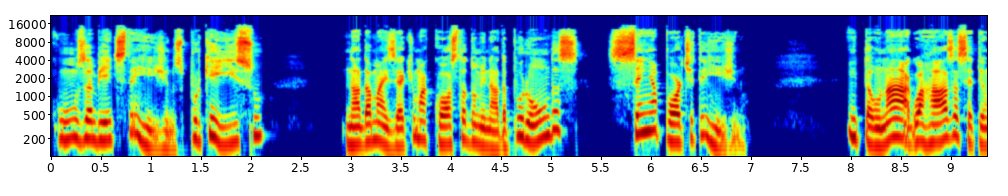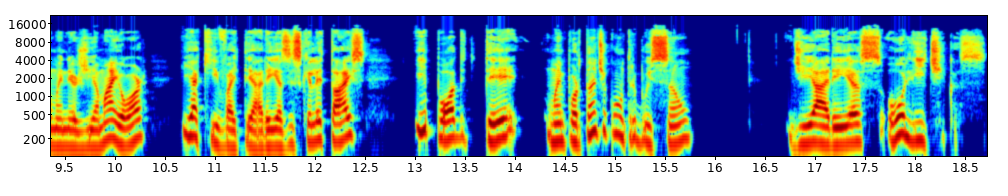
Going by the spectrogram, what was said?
com os ambientes terrígenos, porque isso nada mais é que uma costa dominada por ondas sem aporte terrígeno. Então, na água rasa, você tem uma energia maior, e aqui vai ter areias esqueletais e pode ter uma importante contribuição de areias olíticas.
